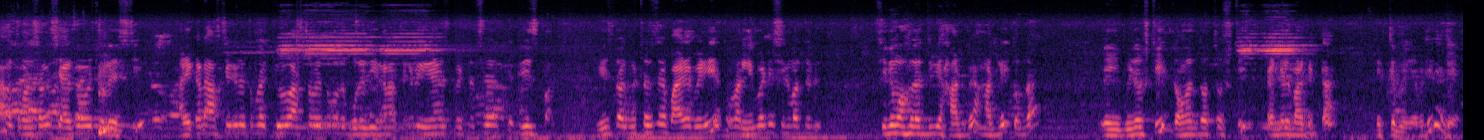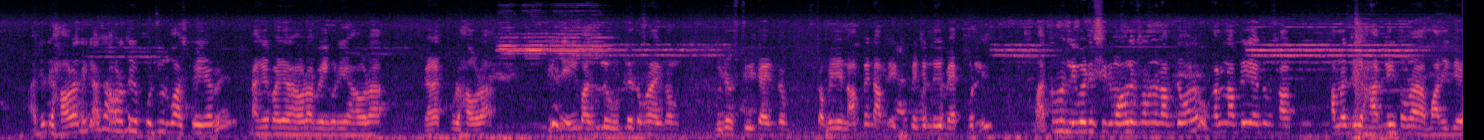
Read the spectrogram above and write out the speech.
আমি তোমাদের সঙ্গে শেয়ার করে চলে এসেছি। আর এখানে আসতে গেলে তোমরা কীভাবে আসতে হবে তোমাদের বলে দিই। এখানে আসতে গেলে ইউনিভার্স মেট্রো হচ্ছে Girish park Girish park metro হচ্ছে বাইরে বেরিয়ে তোমরা লিবার্টি সিনেমার দিকে সিনেমা হলের দিকে হাঁটবে। হাঁটলেই তোমরা এই বিরো স্ট্রিট রমেশ দত্ত স্ট্রিট প্যান্ডেল মার্কেটটা দেখতে পেয়ে যাবে, ঠিক আছে? আর যদি হাওড়া থেকে আসো, হাওড়া থেকে প্রচুর বাস পেয়ে যাবে। নাগের বাজার, হাওড়া বেলগড়িয়া হাওড়া, ব্যারাকপুর, হাওড়া, ঠিক আছে? এই বাসগুলো উঠলে তোমরা একদম বিরো স্ট্রিট একদম স্টপেজে নামবে। নামলে একটু পেছন দিকে ব্যাক করলি আর তোমরা লিবার্টি সিনেমা হলের সামনে নামতে পারো। ওখানে নামলেই একদম সামনের দিকে হাঁটলেই তোমরা বাদিকে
